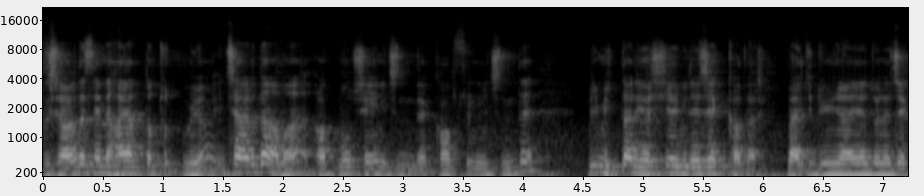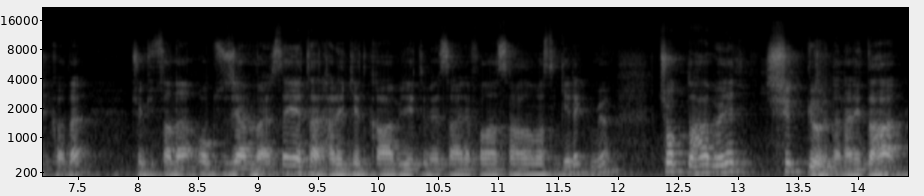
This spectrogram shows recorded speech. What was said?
dışarıda seni hayatta tutmuyor. İçeride ama atmo şeyin içinde, kapsülün içinde bir miktar yaşayabilecek kadar. Belki dünyaya dönecek kadar. Çünkü sana oksijen verse yeter. Hareket kabiliyeti vesaire falan sağlaması gerekmiyor. Çok daha böyle şık görünen, hani daha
